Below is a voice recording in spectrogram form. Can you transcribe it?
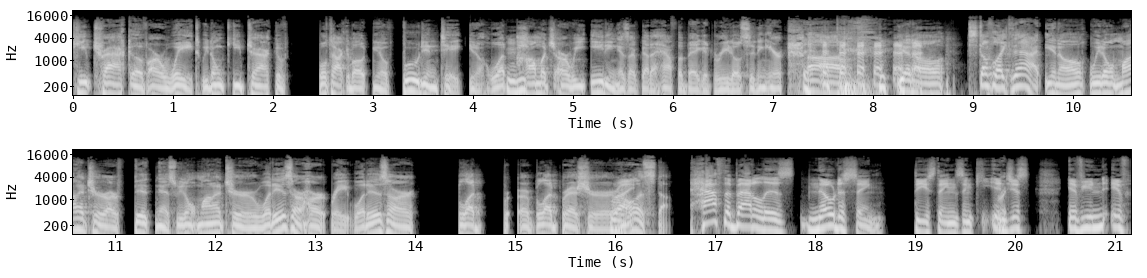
keep track of our weight. We don't keep track of we'll talk about you know food intake you know what Mhm. how much are we eating as i've got a half a bag of doritos sitting here um, you know stuff like that you know we don't monitor our fitness we don't monitor what is our heart rate what is our blood our blood pressure and Right. all this stuff half the battle is noticing these things and, and Right. just if you if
